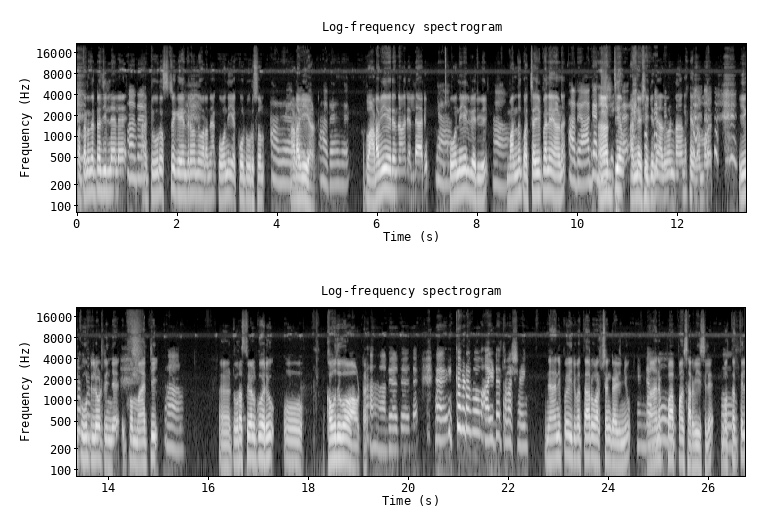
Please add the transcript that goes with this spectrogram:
പത്തനംതിട്ട ജില്ലയിലെ ടൂറിസ്റ്റ് കേന്ദ്രം എന്ന് പറഞ്ഞാൽ കോന്നി എക്കോ ടൂറിസം അടവിയാണ്. അപ്പൊ അടവി വരുന്നവരെല്ലാരും കോന്നിയിൽ വരികയും വന്ന് കൊച്ചയ്യപ്പനെയാണ് ആദ്യം അന്വേഷിക്കുന്നത്. അതുകൊണ്ടാണ് നമ്മൾ ഈ കൂട്ടിലോട്ട് ഇപ്പൊ മാറ്റി ടൂറിസ്റ്റുകൾക്കും ഒരു കൗതുകവും ആവട്ടെ. ഇക്കവിടെ അതെ അതെ അതെ. ഇക്കവിടെ ഇക്ക ആയിട്ട് എത്ര വർഷമായി? ഞാനിപ്പോ ഇരുപത്തി ആറ് വർഷം കഴിഞ്ഞു. ആനപ്പാപ്പാൻ സർവീസിൽ. മൊത്തത്തിൽ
